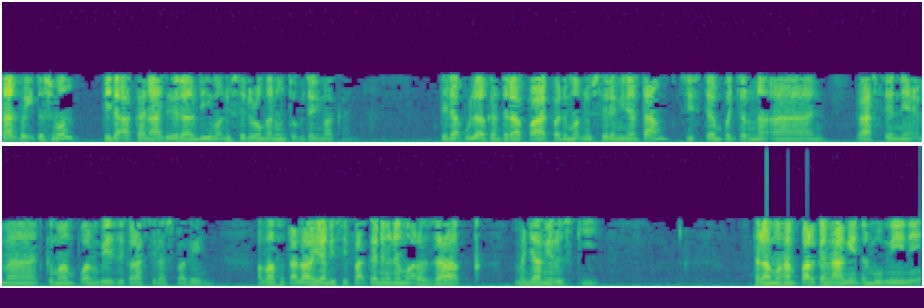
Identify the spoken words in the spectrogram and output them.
Tanpa itu semua tidak akan ada dalam diri manusia dorongan untuk mencari makan. Tidak pula akan terdapat pada manusia dan binatang sistem pencernaan rasa nikmat kemampuan membezakan rasa dan sebagainya. Allah SWT yang disifatkan dengan nama Razak menjamin rezeki. Telah menghamparkan langit dan bumi ini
